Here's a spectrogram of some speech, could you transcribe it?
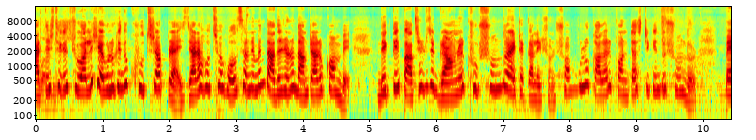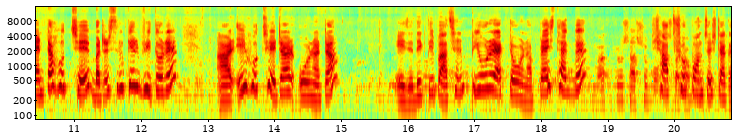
আটত্রিশ থেকে চুয়াল্লিশ। এগুলো কিন্তু খুচরা প্রাইস যারা হচ্ছে হোলসেল নেবেন তাদের জন্য দামটা আরও কমবে। দেখতেই পাচ্ছেন হচ্ছে গ্রাউন্ডের খুব সুন্দর একটা কালেকশন সবগুলো কালার কন্ট্রাস্টই কিন্তু সুন্দর। প্যান্টটা হচ্ছে বাটার সিল্কের ভিতরে আর এই হচ্ছে এটার ওড়নাটা। এই যে দেখতেই পাচ্ছেন পিওরের একটা ওড়না। প্রাইস থাকবে মাত্র সাতশো পঞ্চাশ টাকা।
